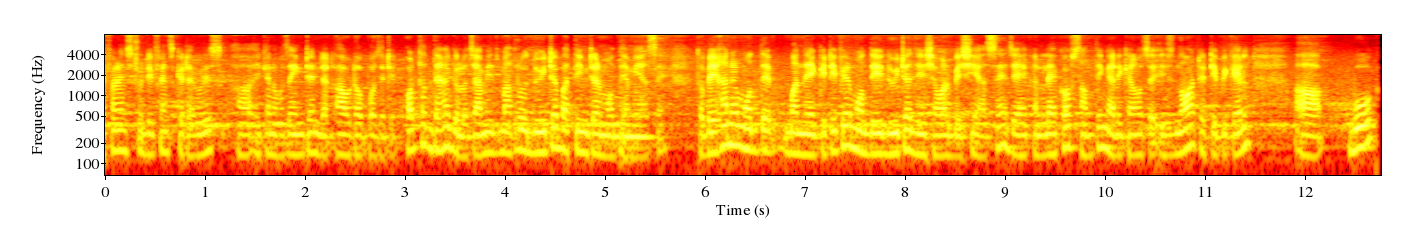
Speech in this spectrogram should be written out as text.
reference to defence categories এখানে হচ্ছে ইন্টেন্ডেড আউট অফ পজিটিভ অর্থাৎ দেখা গেলো যে আমি মাত্র দুইটা বা তিনটার মধ্যে আমি আছে। তবে এখানের মধ্যে মানে নেগেটিভের মধ্যে এই দুইটা জিনিস আমার বেশি আছে, যে এখানে ল্যাক অফ সামথিং আর এখানে হচ্ছে is not a typical book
